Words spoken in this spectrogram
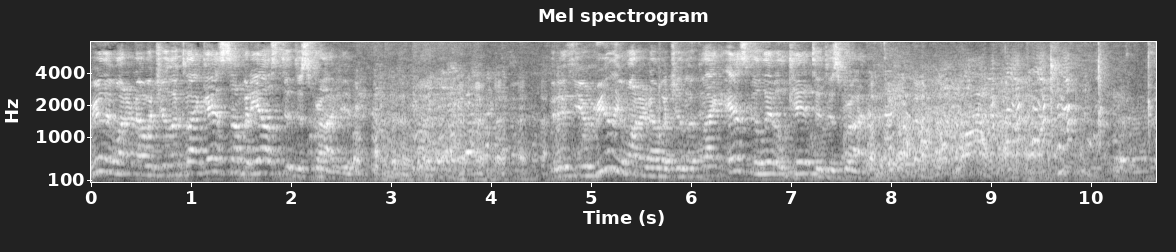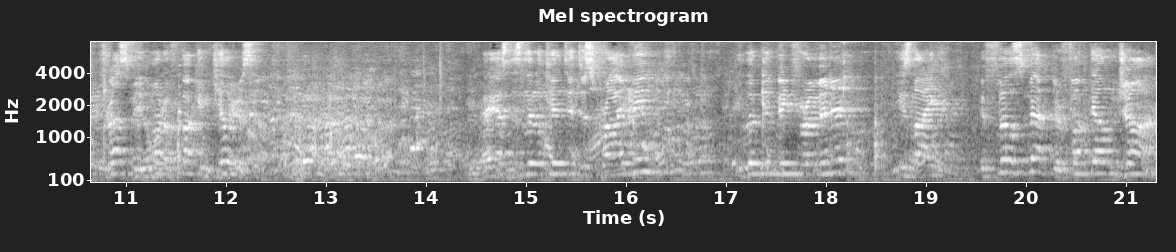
Really want to know what you look like, ask somebody else to describe you. But if you really want to know what you look like, ask a little kid to describe you. Trust me, you want to fucking kill yourself. I asked this little kid to describe me. He looked at me for a minute. He's like, if Phil Spector fucked Elton John.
